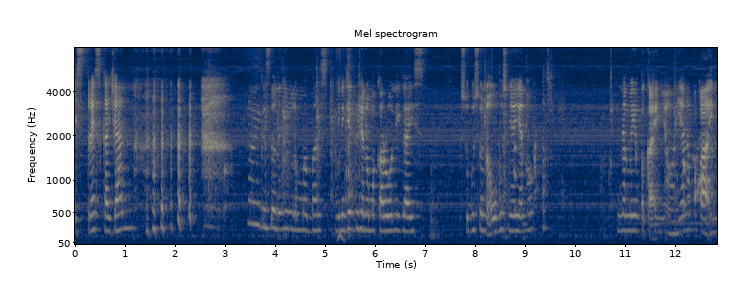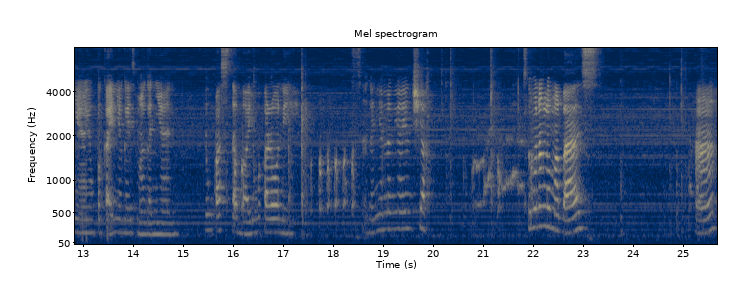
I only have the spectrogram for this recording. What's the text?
Stress ka dyan? Ay, gusto na niyang lumabas. Binigyan ko siya ng macaroni, guys. Gusto gusto, naubos niya yan, oh. Tingnan mo yung pagkain niya, oh. Yan ang pagkain niya. Yung pagkain niya, guys, mga ganyan. Yung pasta ba, yung macaroni. Sa ganyan lang yan siya. Gusto mo nang lumabas? Ha?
